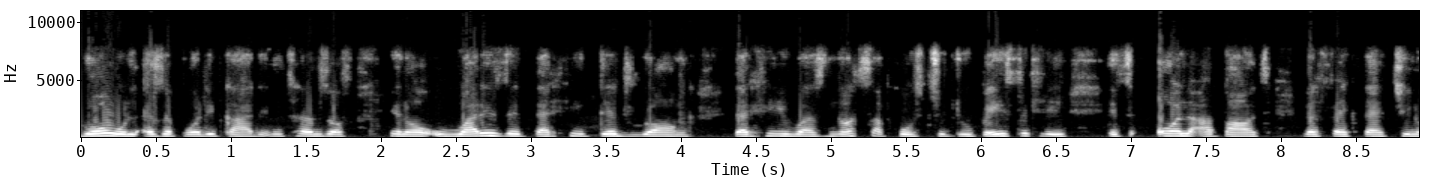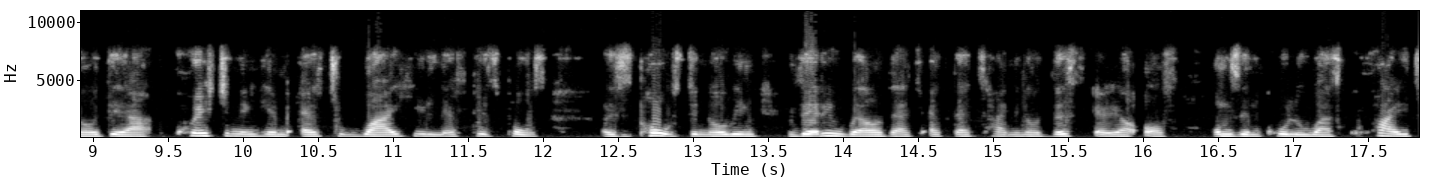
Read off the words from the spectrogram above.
role as a bodyguard in terms of, you know, what is it that he did wrong that he was not supposed to do. Basically, it's all about the fact that you know they are questioning him as to why he left his post his post, knowing very well that at that time, you know, this area of Umzimkulu was quite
